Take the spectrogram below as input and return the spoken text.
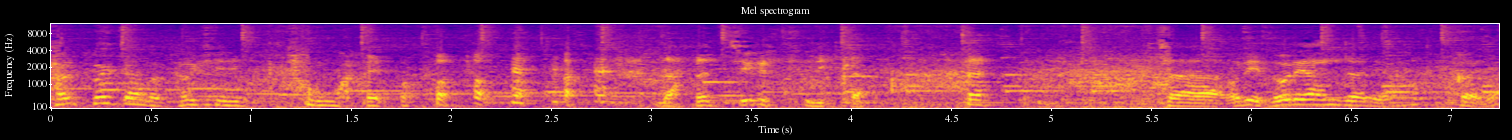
잘 보이잖아. 당신이 좋은 거예요. 나는 찍을 테니까. 자, 우리 노래 한 자리 할까요?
